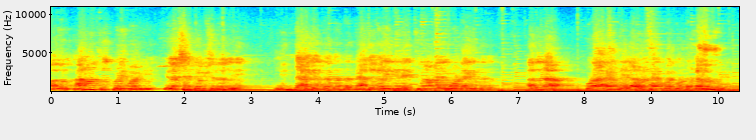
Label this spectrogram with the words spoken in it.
ಅದೊಂದು ಕಾನೂನು ತಿದ್ದುಪಡಿ ಮಾಡಿ ಎಲೆಕ್ಷನ್ ಕಮಿಷನ್ ಅಲ್ಲಿ ಹಿಂದೆ ಆಗಿರ್ತಕ್ಕಂಥ ದಾಖಲೆಗಳು ಏನಿದೆ, ಚುನಾವಣೆಯಲ್ಲಿ ಓಟ್ ಆಗಿರ್ತಕ್ಕಂಥ, ಅದನ್ನ ಕೂಡ ಅಗತ್ಯ ಎಲ್ಲ ಅಳಿಸಾಕ್ಬೇಕು ಅಂತ ಕಲ್ಪನೆ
